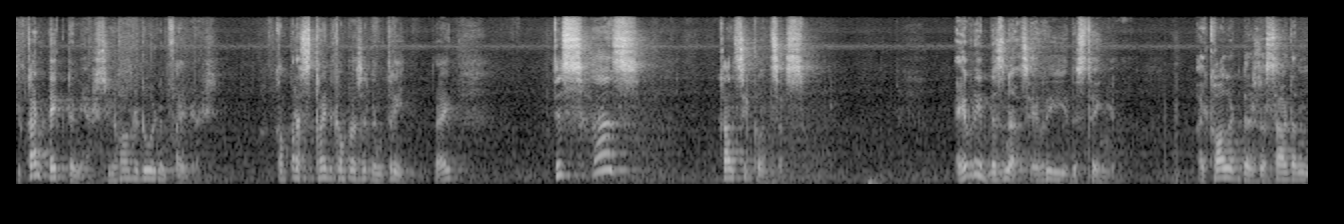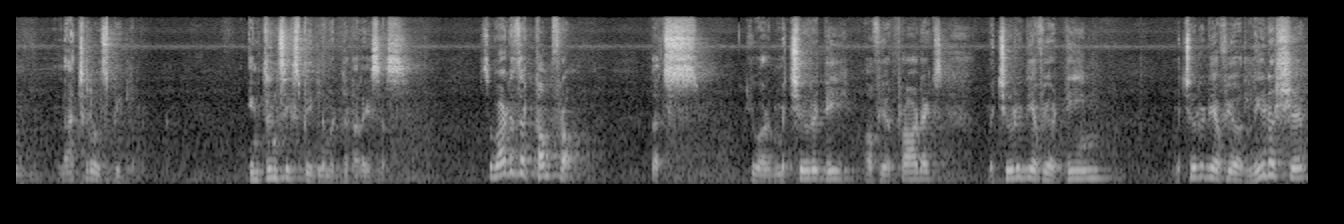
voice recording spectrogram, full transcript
You can't take 10 years, you have to do it in five years. Compress, try to compress it in three, right? This has consequences. Every business, every this thing, I call it there's a certain natural speed limit, intrinsic speed limit that arises. So where does that come from? That's your maturity of your products, maturity of your team, maturity of your leadership.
